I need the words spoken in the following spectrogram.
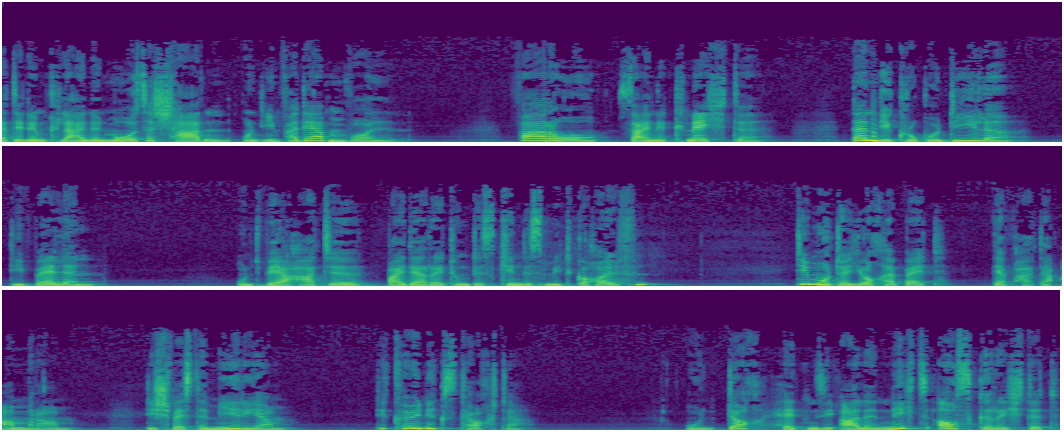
hatte dem kleinen Moses schaden und ihm verderben wollen. Pharao, seine Knechte, dann die Krokodile, die Wellen. Und wer hatte bei der Rettung des Kindes mitgeholfen? Die Mutter Jochebed, der Vater Amram, die Schwester Miriam, die Königstochter. Und doch hätten sie alle nichts ausgerichtet,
